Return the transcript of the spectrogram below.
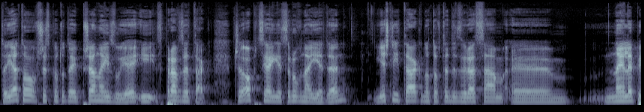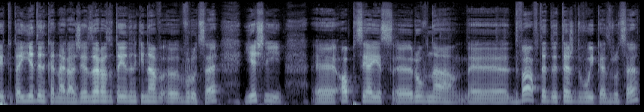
To ja to wszystko tutaj przeanalizuję i sprawdzę tak, czy opcja jest równa 1. Jeśli tak, no to wtedy zwracam em, najlepiej tutaj jedynkę na razie, zaraz do tej jedynki naw- wrócę. Jeśli e, opcja jest e, równa 2, wtedy też dwójkę zwrócę.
